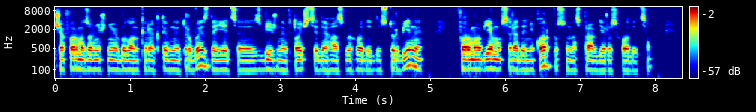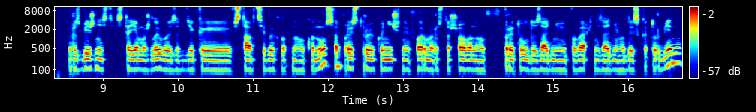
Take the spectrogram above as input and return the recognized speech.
Хоча форма зовнішньої оболонки реактивної труби здається збіжною в точці, де газ виходить з турбіни, форма об'єму всередині корпусу насправді розходиться. Розбіжність стає можливою завдяки вставці вихлопного конуса пристрою конічної форми, розташованого впритул до задньої поверхні заднього диска турбіни.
